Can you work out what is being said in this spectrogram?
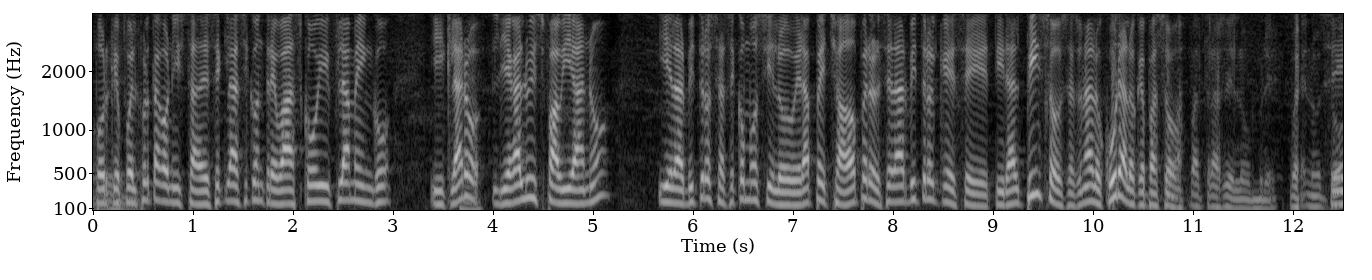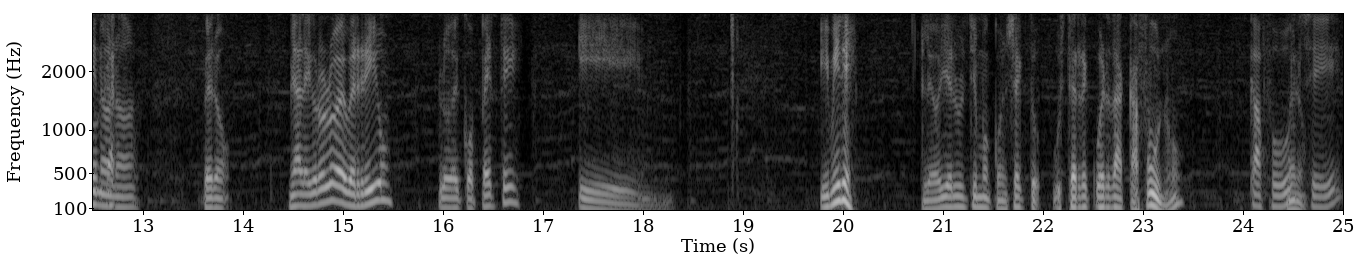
porque fue el protagonista de ese clásico entre Vasco y Flamengo. Y claro, llega Luis Fabiano y el árbitro se hace como si lo hubiera pechado, pero es el árbitro el que se tira al piso. O sea, es una locura lo que pasó. para atrás del hombre. Bueno, sí, no, no. Pero me alegró lo de Berrío, lo de Copete y. Y mire, le doy el último concepto. Usted recuerda a Cafú, ¿no? Cafú, sí.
